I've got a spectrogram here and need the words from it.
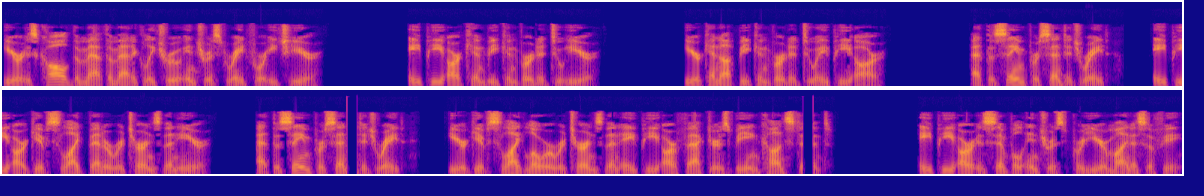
EAR is called the mathematically true interest rate for each year. APR can be converted to EAR. EAR cannot be converted to APR. At the same percentage rate, APR gives slight better returns than EAR. At the same percentage rate, EAR gives slight lower returns than APR factors being constant. APR is simple interest per year minus a fee.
